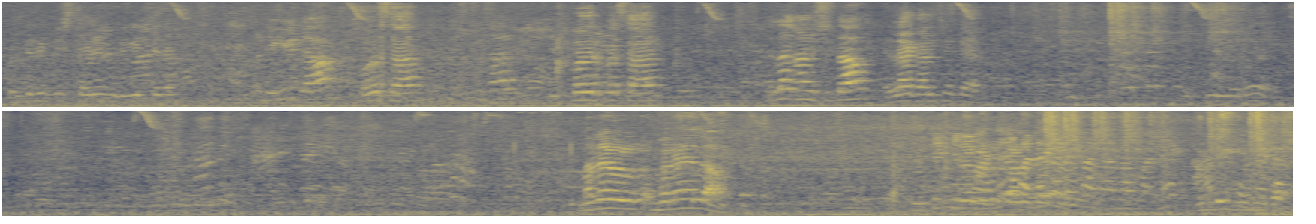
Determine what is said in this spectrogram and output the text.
ಟ್ವೆಂಟಿ ರುಪೀಸ್ ನೋಡಿ ಮಡಗಿರ್ತೀರಾ ಹ್ಞೂ ಸರ್ ಇಪ್ಪತ್ತು ರೂಪಾಯಿ ಸರ್ ಎಲ್ಲ ಕಾಣಿಸುತ್ತಾ ಎಲ್ಲ ಕಾಣಿಸುತ್ತೆ ಮನೆ ಮನೆ ಎಲ್ಲ ಟ್ವೆಂಟಿ ಕಿಲೋಮೀಟರ್ ಟ್ವೆಂಟಿ ಕಿಲೋಮೀಟರ್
